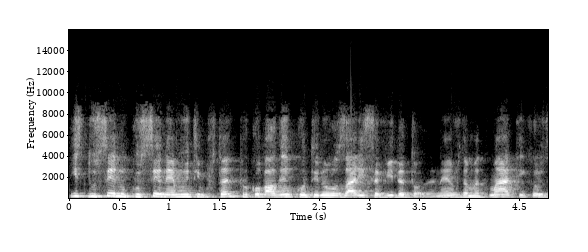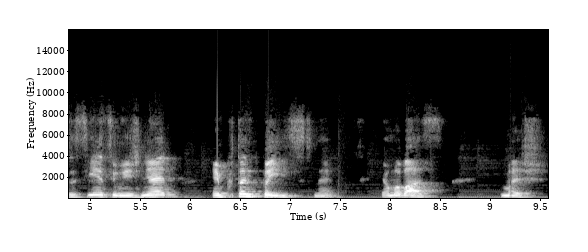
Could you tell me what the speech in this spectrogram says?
isso do seno com o seno é muito importante porque houve alguém que continua a usar isso a vida toda, né? Os da matemática, os da ciência, o engenheiro. É importante para isso, né? É uma base. Mas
